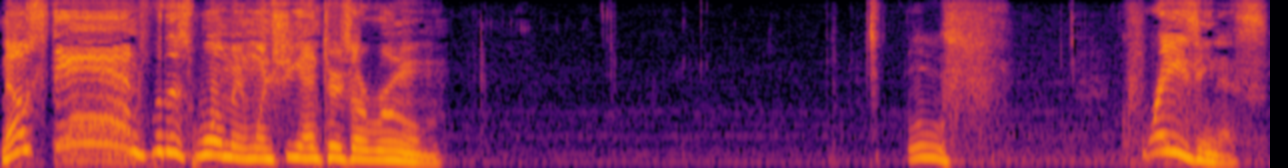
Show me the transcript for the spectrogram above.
Now stand for this woman when she enters a room. Oof. Craziness.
